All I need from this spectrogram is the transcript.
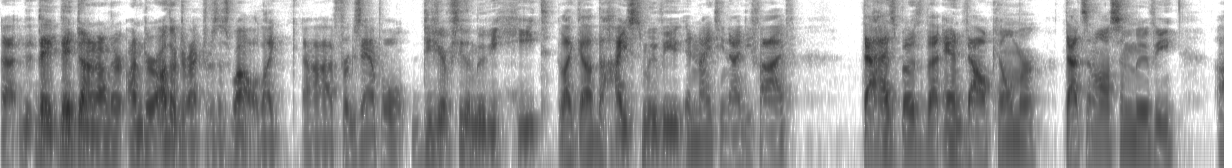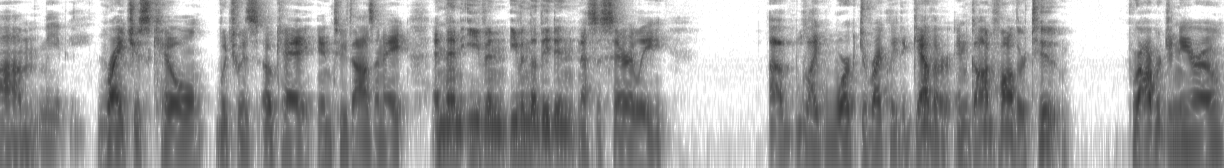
uh, they they've done it under under other directors as well. Like uh, for example, did you ever see the movie Heat? Like uh, the heist movie in 1995, that has both of them and Val Kilmer. That's an awesome movie. Um, maybe Righteous Kill, which was okay in 2008, and then even even though they didn't necessarily uh, like work directly together in Godfather 2, Robert De Niro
